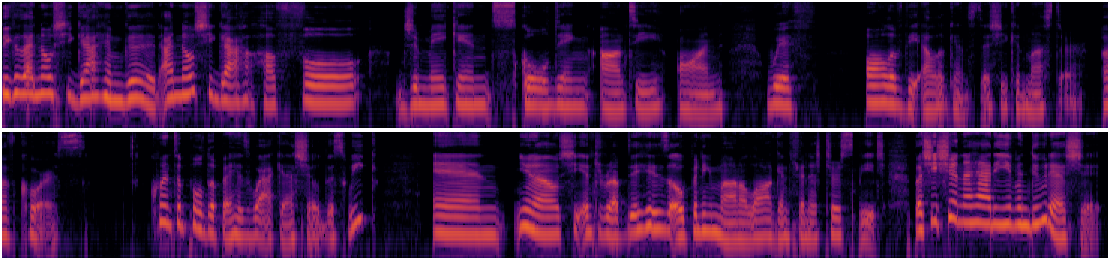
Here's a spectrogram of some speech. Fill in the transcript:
because I know she got him good. I know she got her full Jamaican scolding auntie on with all of the elegance that she can muster, of course. Quinta pulled up at his whack ass show this week, and, you know, she interrupted his opening monologue and finished her speech. But she shouldn't have had to even do that shit.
